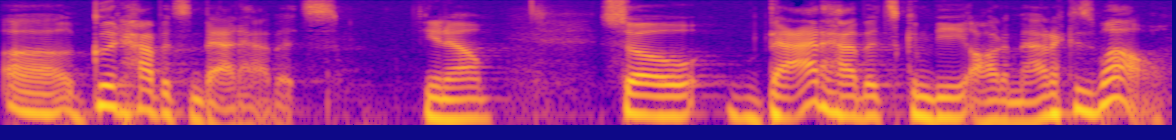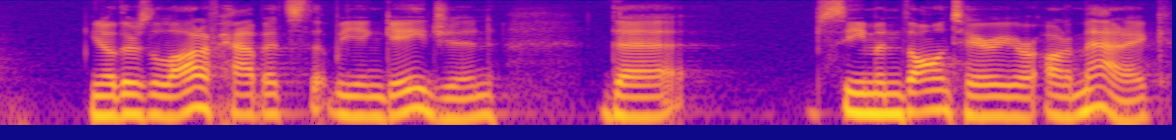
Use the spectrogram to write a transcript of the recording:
uh, good habits and bad habits, you know? So bad habits can be automatic as well. You know, there's a lot of habits that we engage in that seem involuntary or automatic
